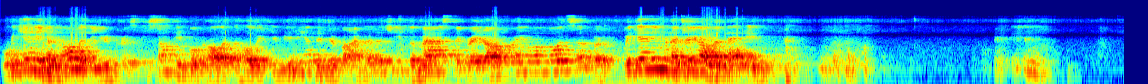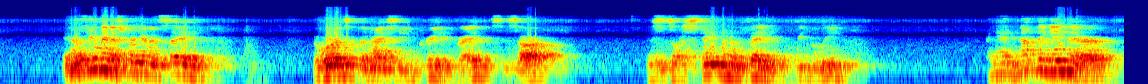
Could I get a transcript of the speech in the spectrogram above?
We can't even call it the Eucharist, because some people call it the Holy Communion, the Divine Liturgy, the Mass, the Great Offering, or the Lord's Supper. We can't even agree on the name. in a few minutes, we're going to say the words of the Nicene Creed, right? This is our this is our statement of faith. We believe. And yet nothing in there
